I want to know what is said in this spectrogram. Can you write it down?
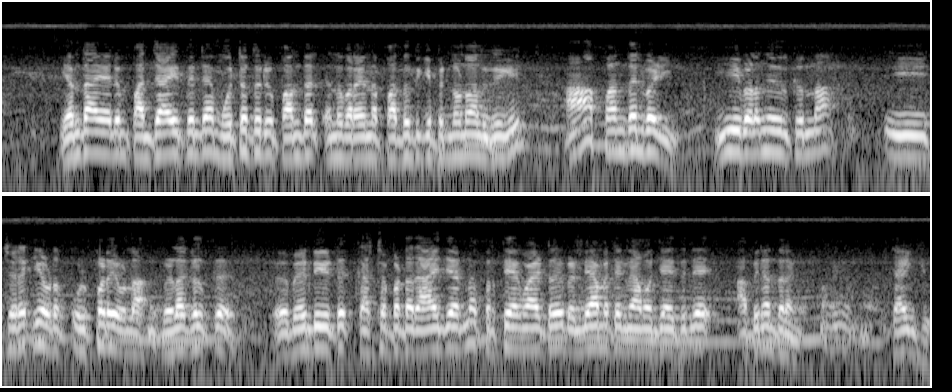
എന്തായാലും പഞ്ചായത്തിന്റെ മുറ്റത്തൊരു പന്തൽ എന്ന് പറയുന്ന പദ്ധതിക്ക് പിന്തുണ നൽകുകയും ആ പന്തൽ വഴി ഈ വിളഞ്ഞു നിൽക്കുന്ന ഈ ചുരക്കയുടെ ഉൾപ്പെടെയുള്ള വിളകൾക്ക് വേണ്ടിയിട്ട് കഷ്ടപ്പെട്ട രാജചേട്ടന് പ്രത്യേകമായിട്ട് വെള്ളിയാമറ്റം ഗ്രാമപഞ്ചായത്തിന്റെ അഭിനന്ദനങ്ങൾ. താങ്ക്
